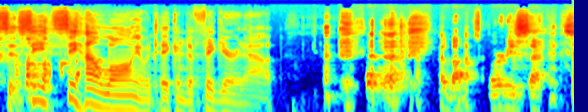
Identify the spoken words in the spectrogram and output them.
See see, see how long it would take him to figure it out. About thirty seconds.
